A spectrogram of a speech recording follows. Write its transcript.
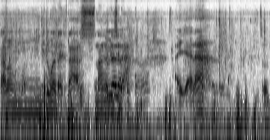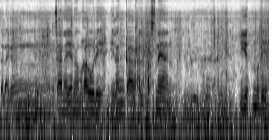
Tamang dito muna tayo sa taas. Nangawin sila. Ayan na. So, talagang sana yan ang makahuli. Ilang kaalpas na yan. Iyot mo din.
